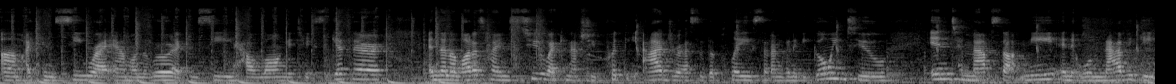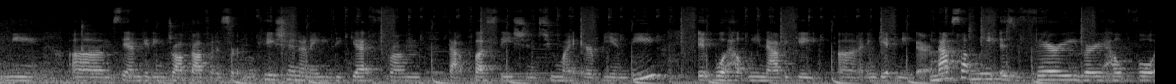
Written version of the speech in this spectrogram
um, I can see where I am on the road, I can see how long it takes to get there. And then a lot of times too, I can actually put the address of the place that I'm gonna be going to into maps.me and it will navigate me. Um, say I'm getting dropped off at a certain location and I need to get from that bus station to my Airbnb, it will help me navigate uh, and get me there. Maps.me is very, very helpful.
